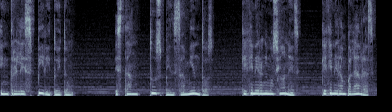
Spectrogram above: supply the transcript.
Entre el espíritu y tú están tus pensamientos que generan emociones, que generan palabras,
